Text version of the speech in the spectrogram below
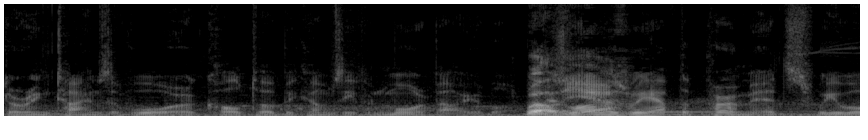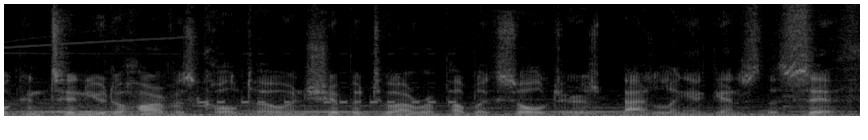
During times of war, Kolto becomes even more valuable. Well, as long as we have the permits, we will continue to harvest Kolto and ship it to our Republic soldiers battling against the Sith.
